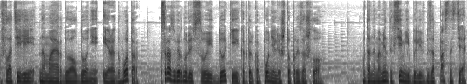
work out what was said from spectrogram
Флотилии на Майер-Дуалдоне и Редвотер сразу вернулись в свои доки, как только поняли, что произошло. В данный момент их семьи были в безопасности,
